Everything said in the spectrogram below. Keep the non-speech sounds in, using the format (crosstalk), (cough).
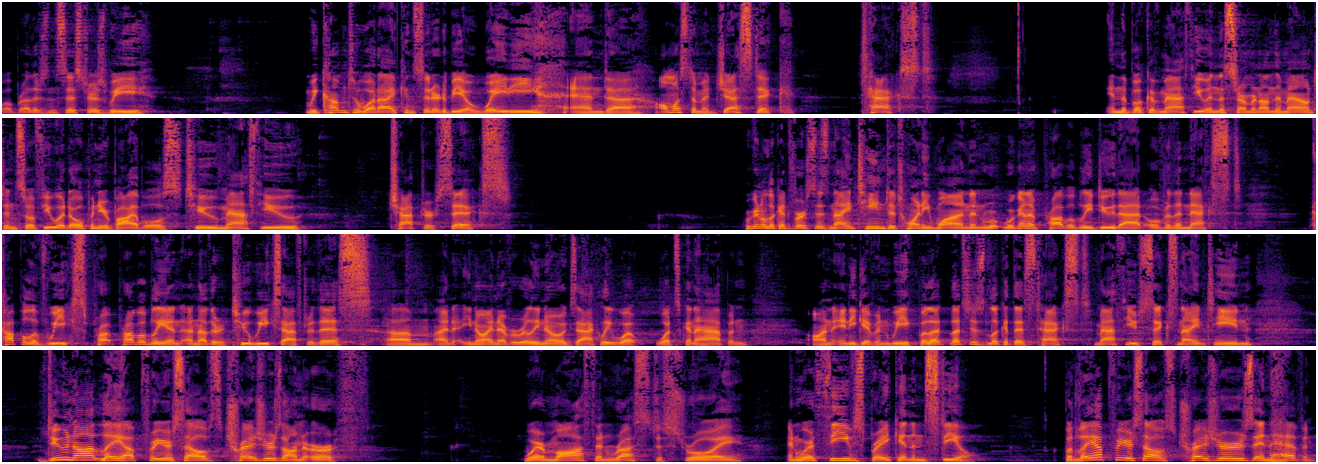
Well, brothers and sisters, we we come to what I consider to be a weighty and uh, almost a majestic text in the book of Matthew in the Sermon on the Mount. And so, if you would open your Bibles to Matthew chapter six, we're going to look at verses 19 to 21, and we're, we're going to probably do that over the next couple of weeks, pro- probably in another two weeks after this. Um, I, you know, I never really know exactly what, what's going to happen on any given week, but let, let's just look at this text. Matthew 6, 19. Do not lay up for yourselves treasures on earth, where moth and rust destroy, and where thieves break in and steal. But lay up for yourselves treasures in heaven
